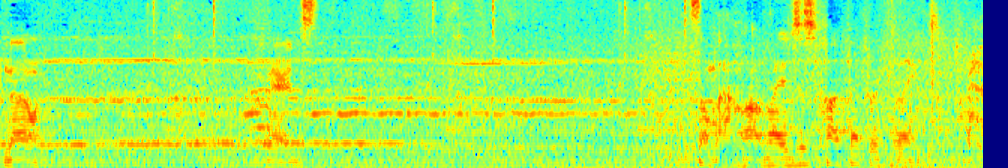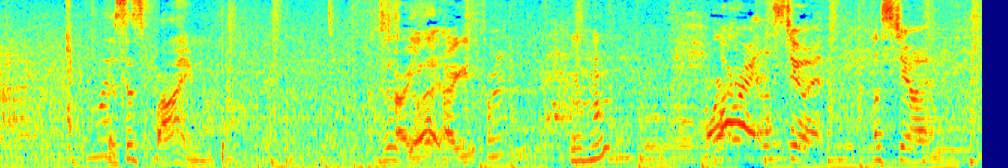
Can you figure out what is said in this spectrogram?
Another one. There it is. It's not that hot, right? It's just hot pepper flakes. This is fine. This is Are you, are you fine? Mm-hmm. All right, let's do it. Let's do it.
